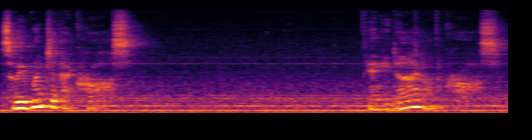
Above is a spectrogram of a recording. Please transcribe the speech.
So he went to that cross and he died on the cross.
